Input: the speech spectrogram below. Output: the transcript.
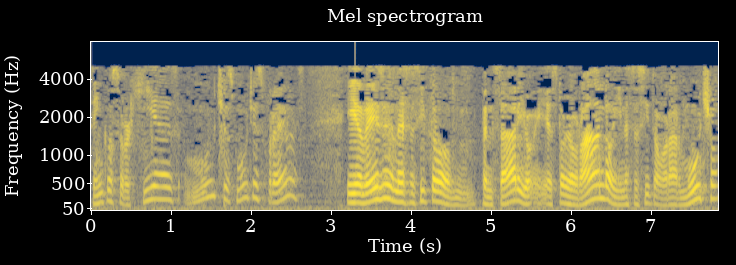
cinco cirugías, muchas, muchas pruebas. Y a veces necesito pensar y, estoy orando y necesito orar mucho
